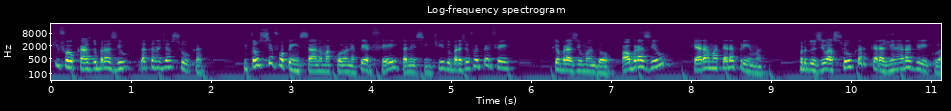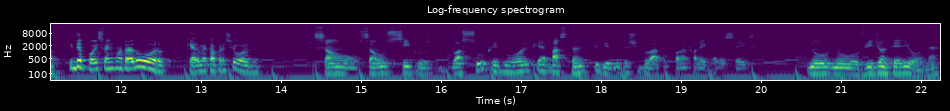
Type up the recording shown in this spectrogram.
que foi o caso do Brasil da cana-de-açúcar. Então, se você for pensar numa colônia perfeita nesse sentido, o Brasil foi perfeito. Porque o Brasil mandou pau-brasil, que era a matéria-prima, produziu açúcar, que era gênero agrícola, e depois foi encontrado o ouro, que era o metal precioso que são, são os ciclos do açúcar e do ouro, que é bastante pedido no vestibular, conforme eu falei para vocês no, no vídeo anterior, né?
